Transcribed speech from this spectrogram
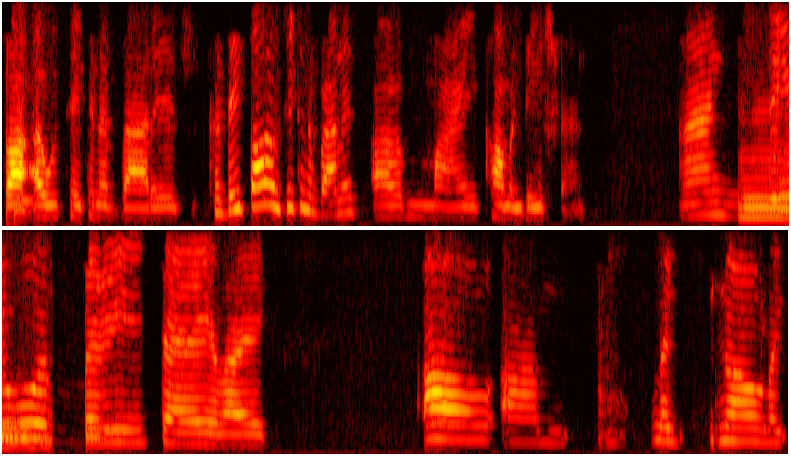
thought I was taking advantage because they thought I was taking advantage of my accommodation, and mm. they would literally say like, "Oh, um, like no, like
